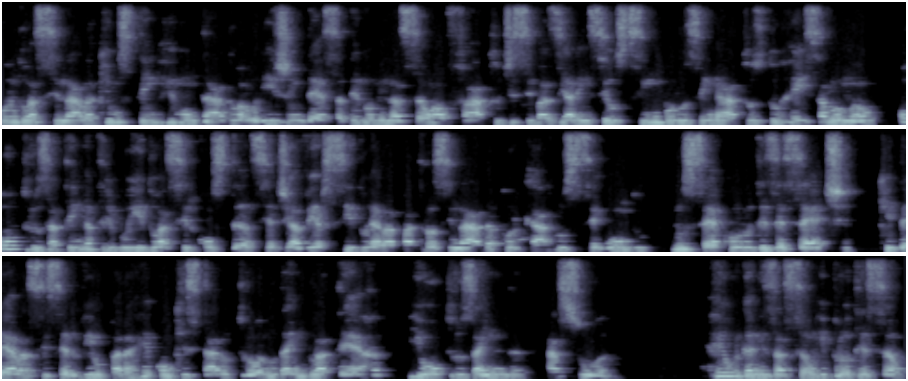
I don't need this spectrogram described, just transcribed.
quando assinala que uns têm remontado a origem dessa denominação ao fato de se basearem seus símbolos em atos do rei Salomão, outros a têm atribuído à circunstância de haver sido ela patrocinada por Carlos II, no século XVII, que dela se serviu para reconquistar o trono da Inglaterra, e outros ainda, a sua. Reorganização e proteção,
